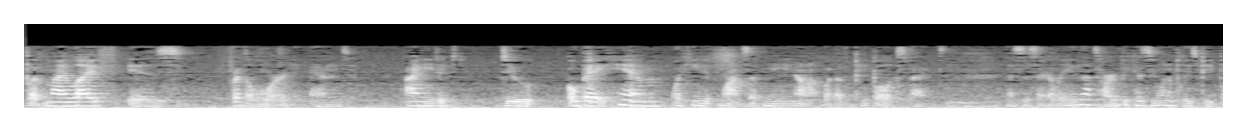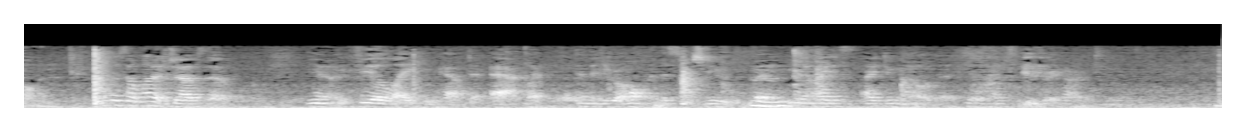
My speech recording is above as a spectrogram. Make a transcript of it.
but my life is for the Lord, and I need to do obey Him what He wants of me, not what other people expect necessarily. And that's hard because you want to please people, and There's a lot of jobs that, you know, you feel like you have to act like, and then you go home and this is you. But, Mhm. you know, I just, I do know that it has to be very hard to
